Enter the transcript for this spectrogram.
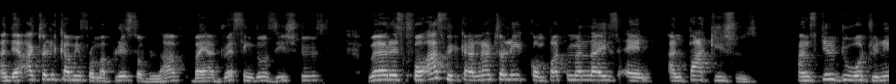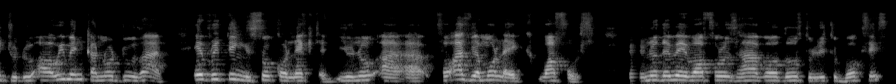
and they're actually coming from a place of love by addressing those issues. Whereas for us, we can actually compartmentalize and unpack issues and still do what we need to do. Our women cannot do that. Everything is so connected. You know, uh, uh, for us, we are more like waffles. You know, the way waffles have all those two little boxes.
